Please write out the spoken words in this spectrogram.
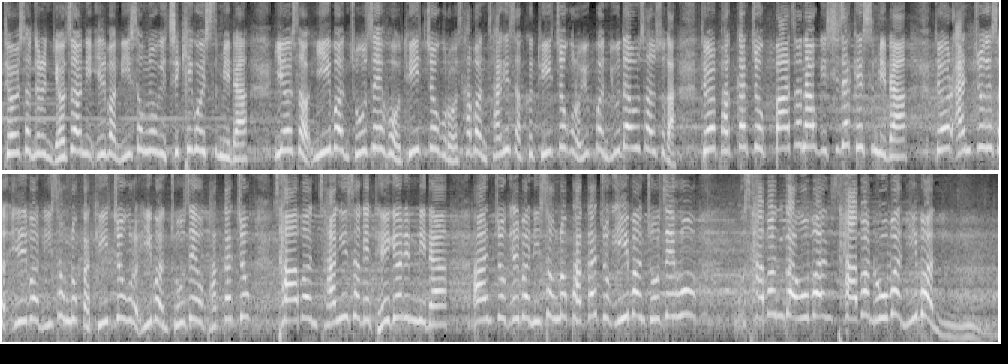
대열 선두는 여전히 1번 이성용이 지키고 있습니다. 이어서 2번 조세호 뒤쪽으로 4번 장희석 그 뒤쪽으로 6번 유다운 선수가 대열 바깥쪽 빠져나오기 시작했습니다. 대열 안쪽에서 1번 이성록과 뒤쪽으로 2번 조세호 바깥쪽 4번 장희석의 대결입니다. 안쪽 1번 이성록 바깥쪽 2번 조세호 4번과 5번 4번 5번 2번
